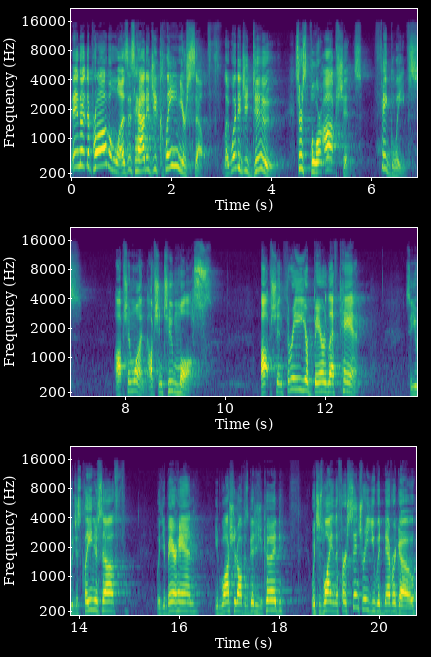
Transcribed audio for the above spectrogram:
And the, the problem was, is how did you clean yourself? Like, what did you do? So there's four options: fig leaves. Option one. Option two, moss. Option three, your bare left hand. So you would just clean yourself with your bare hand. You'd wash it off as good as you could, which is why in the first century you would never go,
